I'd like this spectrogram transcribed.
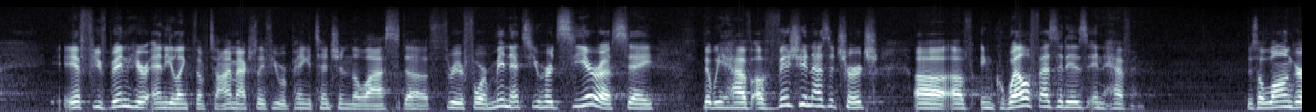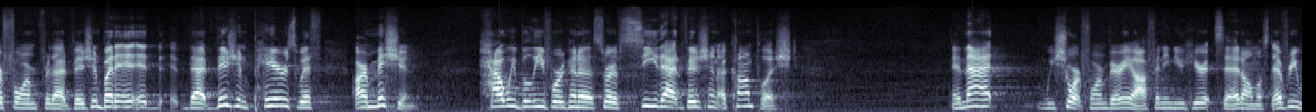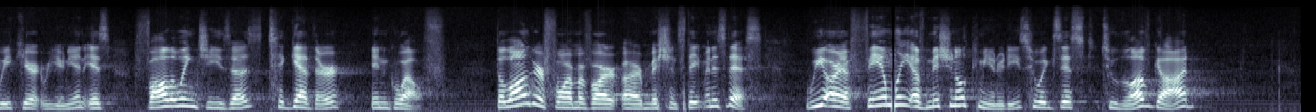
if you've been here any length of time, actually, if you were paying attention in the last uh, three or four minutes, you heard Sierra say that we have a vision as a church uh, of in Guelph as it is in heaven. There's a longer form for that vision, but it, it, that vision pairs with our mission, how we believe we're going to sort of see that vision accomplished. And that, we short form very often, and you hear it said almost every week here at Reunion, is following Jesus together in Guelph. The longer form of our, our mission statement is this We are a family of missional communities who exist to love God,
